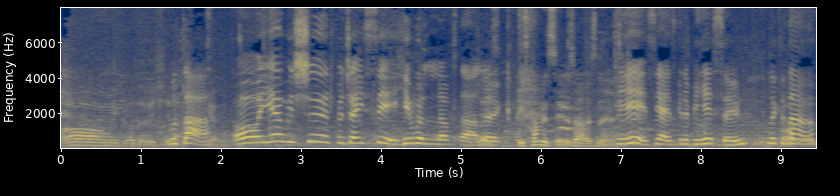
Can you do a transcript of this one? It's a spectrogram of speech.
Oh my god, we should What's that? Oh yeah, we should for JC. He would love that. Look. He's coming soon as well, isn't he? He is, yeah, he's gonna be here soon. Look at oh, that.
